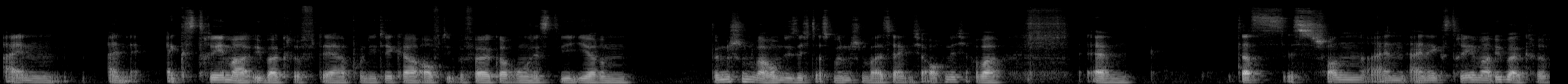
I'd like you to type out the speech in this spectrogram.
ein, ein extremer Übergriff der Politiker auf die Bevölkerung ist, die ihren Wünschen, warum die sich das wünschen, weiß ich eigentlich auch nicht, aber ähm, das ist schon ein, ein extremer Übergriff,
